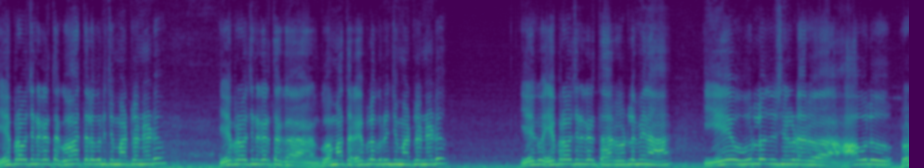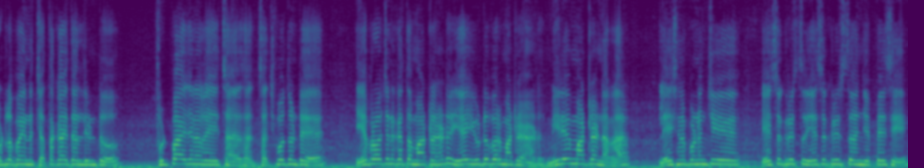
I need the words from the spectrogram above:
ఏ ప్రవచనకర్త గోహత్యల గురించి మాట్లాడినాడు? ఏ ప్రవచనకర్త గోమాత రేపుల గురించి మాట్లాడినాడు? ఏ ఏ ప్రవచనకర్త రోడ్ల మీద ఏ ఊర్లో చూసినా కూడా ఆవులు రోడ్లపైన చెత్త కాగితాలు తింటూ ఫుడ్ పాయిజన్ అయ్యి చ- చచ్చిపోతుంటే ఏ ప్రవచనకర్త మాట్లాడినాడు? ఏ యూట్యూబర్ మాట్లాడాడు మీరేం మాట్లాడినారా? లేచినప్పటి నుంచి ఏసుక్రీస్తు ఏసుక్రీస్తు అని చెప్పేసి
